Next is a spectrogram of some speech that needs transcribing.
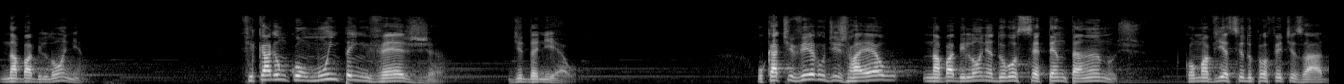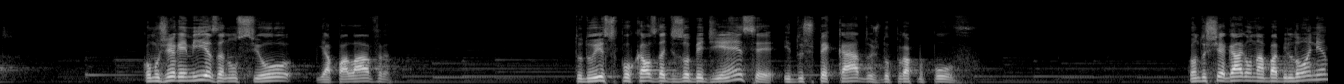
na Babilônia, ficaram com muita inveja de Daniel. O cativeiro de Israel na Babilônia durou 70 anos, como havia sido profetizado. Como Jeremias anunciou, e a palavra tudo isso por causa da desobediência e dos pecados do próprio povo. Quando chegaram na Babilônia,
